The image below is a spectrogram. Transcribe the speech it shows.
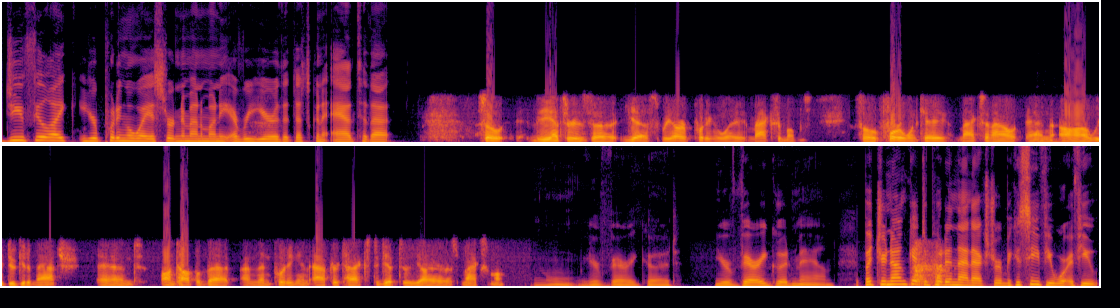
do you feel like you're putting away a certain amount of money every year that that's going to add to that? So the answer is uh, yes. We are putting away maximums. So 401k maxing out, and uh, we do get a match. And on top of that, I'm then putting in after tax to get to the IRS maximum. Oh, you're very good. You're a very good man. But you don't get to put in that extra because see if you if you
